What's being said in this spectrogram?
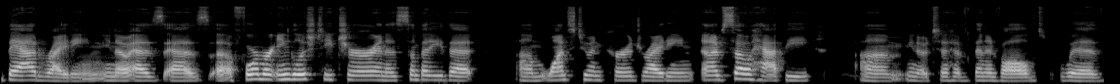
bad writing, you know, as as a former English teacher and as somebody that um, wants to encourage writing, and I'm so happy, um, you know, to have been involved with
